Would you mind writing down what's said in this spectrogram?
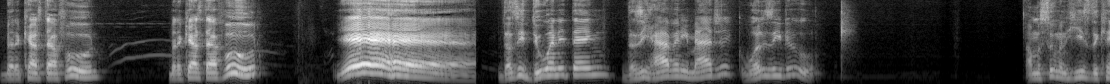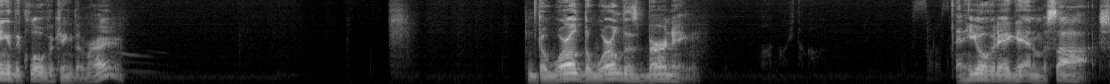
Better catch that food. Better catch that food. Yeah. Does he do anything? Does he have any magic? What does he do? I'm assuming he's the king of the Clover Kingdom, right? The world, the world is burning. And he over there getting a massage.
